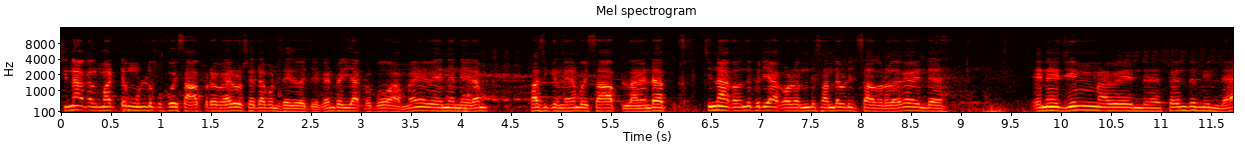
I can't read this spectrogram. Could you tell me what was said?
சின்னாக்கள் மட்டும் உள்ளுக்கு போய் சாப்பிட்ற வேற ஒரு செட்டப் பண்ணி செய்து வச்சிருக்கேன் பெரியாக்கள் போகாமல் என்ன நேரம் பசிக்கிற நேரம் போய் சாப்பிடலாம் இந்த சின்னாக்கள் வந்து பெரியாக்களோட வந்து சண்டை பிடிச்சி சாப்பிட்றதாக இந்த எனர்ஜியும் அவை இந்த ஸ்ட்ரென்த்தும் இல்லை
